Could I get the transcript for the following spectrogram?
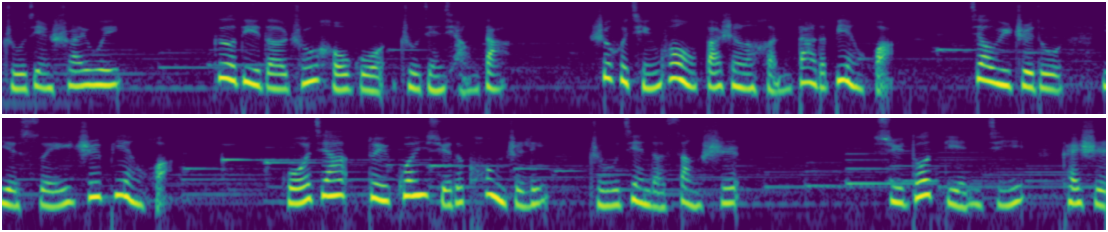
逐渐衰微，各地的诸侯国逐渐强大，社会情况发生了很大的变化，教育制度也随之变化，国家对官学的控制力逐渐的丧失，许多典籍开始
